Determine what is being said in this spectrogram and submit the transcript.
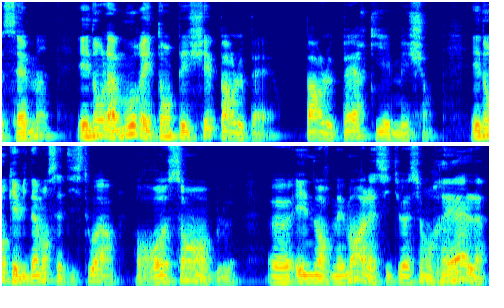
s'aiment et dont l'amour est empêché par le père, par le père qui est méchant. Et donc évidemment, cette histoire ressemble euh, énormément à la situation réelle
